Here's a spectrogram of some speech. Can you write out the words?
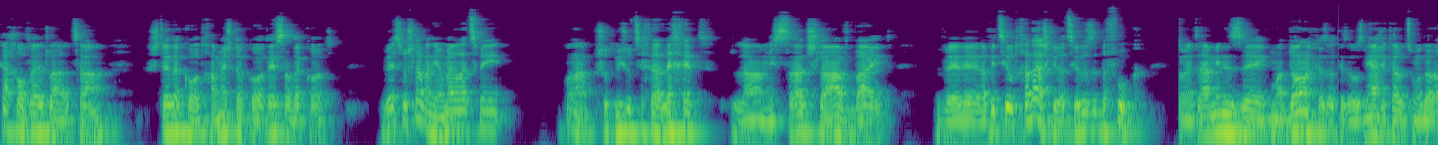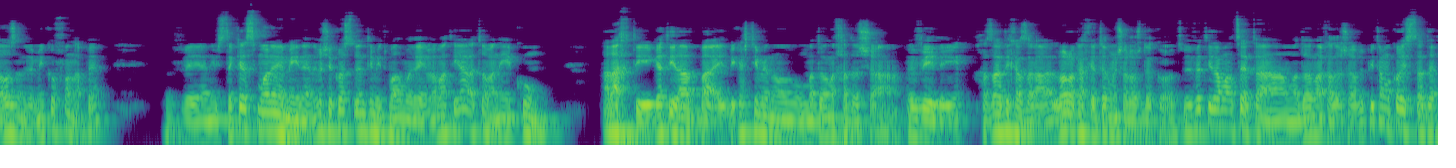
ככה עוברת להרצאה, שתי דקות, חמש דקות, עשר דקות, באיזשהו שלב אני אומר לעצמי, בוא'נה, פשוט מישהו צריך ללכת למשרד של האב בית ולהביא ציוד חדש, כאילו הציוד הזה דפוק. זאת אומרת זה היה מין איזה כמו אדונה כזאת, איזה אוזנייה שהייתה לו צמודה לאוזן ומיקרופון לפה. ואני מסתכל שמאלה ימינה, אני רואה שכל הסטודנטים מתמרמרים, ואמרתי יאללה טוב אני אקום. הלכתי, הגעתי לאב בית, ביקשתי ממנו מדונה חדשה, הביא לי, חזרתי חזרה, לא לקח יותר משלוש דקות, והבאתי למרצה את המדונה החדשה ופתאום הכל הסתדר.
